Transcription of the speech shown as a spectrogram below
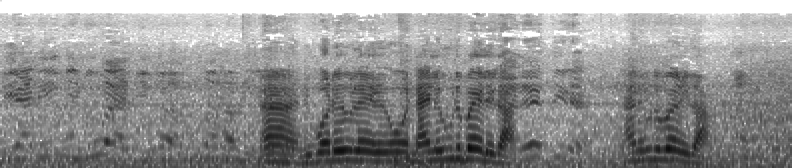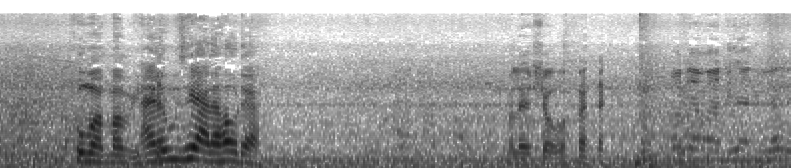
ဒီအနီးညီဘူးပါညီဘူးပါခုမှမမြင်အဲဒီဘော်လေးလေဟိုနိုင်လေဦးတပည့်လေကလေသိတယ်နိုင်လေဦးတပည့်လေကခုမှမှတ်ပြီနိုင်လေဦးဆရာလည်းဟုတ်တယ်မလဲရှော့ဟုတ်တယ်မဒီအနီးလည်း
